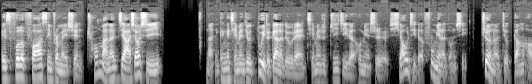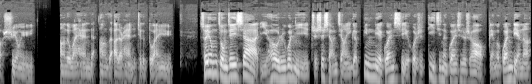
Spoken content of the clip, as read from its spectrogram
is full of false information，充满了假消息。那你看看前面就对着干了，对不对？前面是积极的，后面是消极的、负面的东西。这呢就刚好适用于 on the one hand, on the other hand 这个短语。所以我们总结一下，以后如果你只是想讲一个并列关系或者是递进的关系的时候，两个观点呢，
